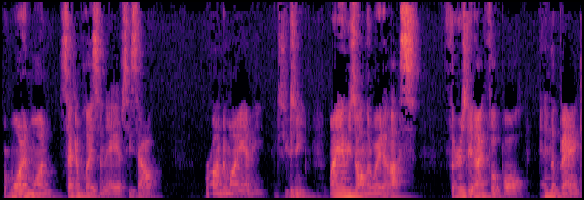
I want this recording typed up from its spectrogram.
we're one and one, second place in the AFC South. We're on to Miami. Excuse me, Miami's on their way to us. Thursday night football in the bank.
